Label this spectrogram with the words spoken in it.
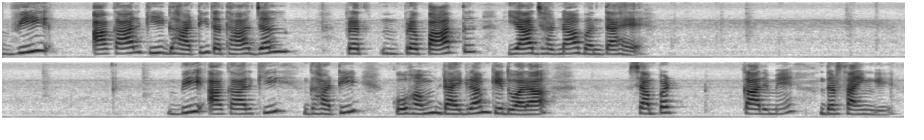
वी आकार की घाटी तथा जल प्र, प्रपात या झरना बनता है। बी आकार की घाटी को हम डायग्राम के द्वारा सैंपट कार्य में दर्शाएँगे।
